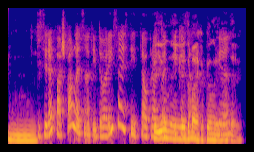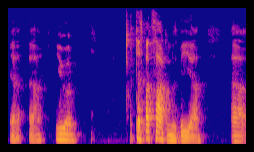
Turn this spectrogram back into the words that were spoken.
Mm. Tas ir ar pašpārliecinātību, tev arī saistīt, tev prāt, vai tikai es domāju, tā? ka pilnīgi noteikti. Jā, jā. Jo tas pats sākums bija. Uh,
